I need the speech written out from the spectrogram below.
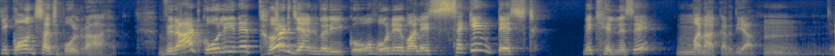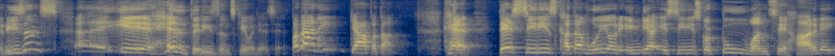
कि कौन सच बोल रहा है। विराट कोहली ने थर्ड जनवरी को होने वाले सेकेंड टेस्ट में खेलने से मना कर दिया। रीजंस हेल्थ रीजंस की वजह से। पता नहीं, क्या पता। खैर, टेस्ट सीरीज़ खत्म हुई और इंडिया इस सीरीज़ को टू वन से हार गई।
